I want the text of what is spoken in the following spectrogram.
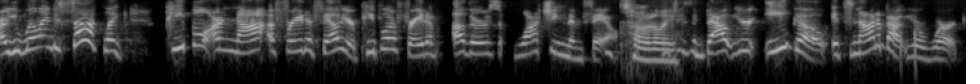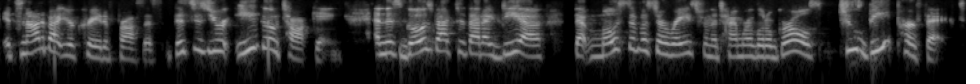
Are you willing to suck? Like people are not afraid of failure. People are afraid of others watching them fail. Totally. Which is about your ego. It's not about your work. It's not about your creative process. This is your ego talking. And this goes back to that idea that most of us are raised from the time we're little girls to be perfect.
